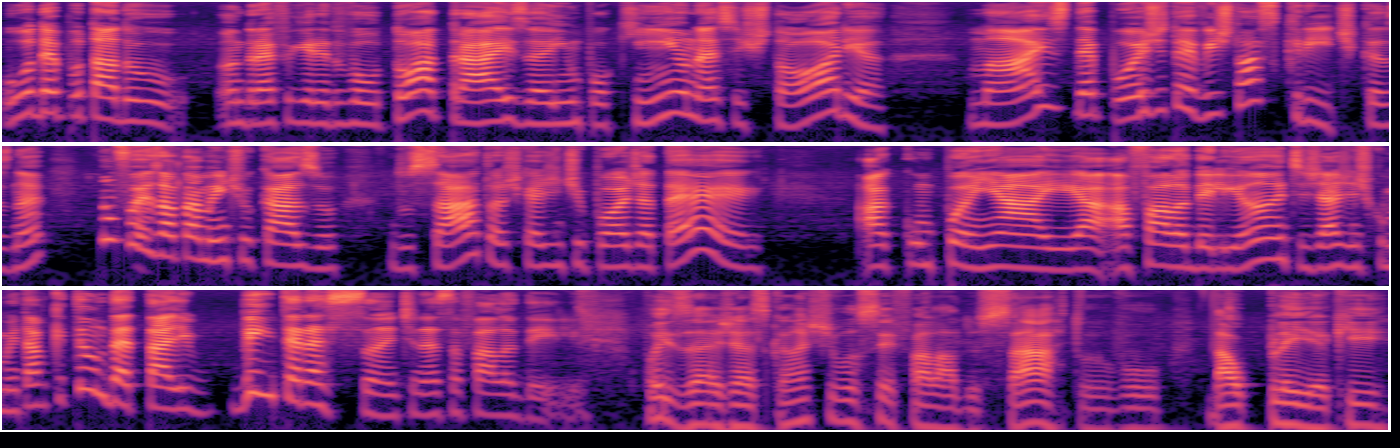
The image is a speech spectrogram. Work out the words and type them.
o deputado André Figueiredo voltou atrás aí um pouquinho nessa história, mas depois de ter visto as críticas, né? Não foi exatamente o caso do Sato, acho que a gente pode até acompanhar a, a, fala dele antes, já a gente comentava, porque tem um detalhe bem interessante nessa fala dele. Pois é, Jéssica, antes de você falar do Sarto, eu vou dar o play aqui,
